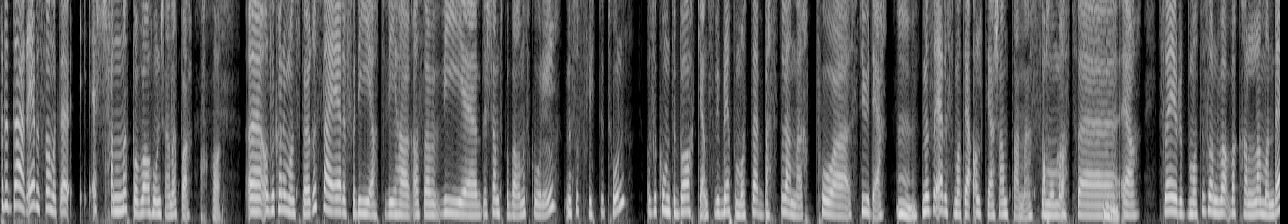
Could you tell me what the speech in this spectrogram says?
for det der er det sånn at jeg, jeg kjenner på hva hun kjenner på. Akkurat. Eh, og så kan jo man spørre seg, er det fordi at vi har Altså, vi eh, ble kjent på barneskolen, men så flyttet hun. Og så kom hun tilbake igjen, så vi ble på en måte bestevenner på studiet. Mm. Men så er det som at jeg alltid har kjent henne. Som om at, eh, Mm. ja. Så er det på en måte sånn, hva, hva kaller man det?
